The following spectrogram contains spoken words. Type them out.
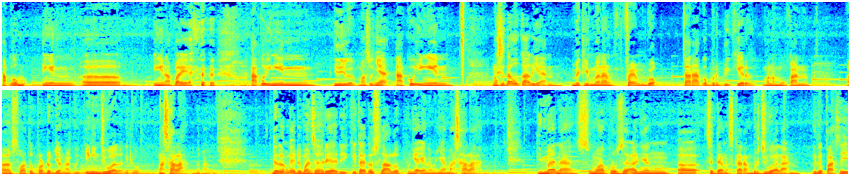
Aku ingin uh, ingin apa ya? aku ingin gini loh, maksudnya aku ingin ngasih tahu kalian bagaimana framework cara aku berpikir menemukan uh, suatu produk yang aku ingin jual gitu. Masalah gitu kan. Dalam kehidupan sehari-hari kita itu selalu punya yang namanya masalah di mana semua perusahaan yang uh, sedang sekarang berjualan itu pasti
